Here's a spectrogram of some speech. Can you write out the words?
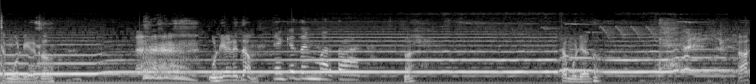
તો મુડિયા તો મુડિયા રે તમ એમ કે તમે મારતા હતા તો મુડિયા તો હા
